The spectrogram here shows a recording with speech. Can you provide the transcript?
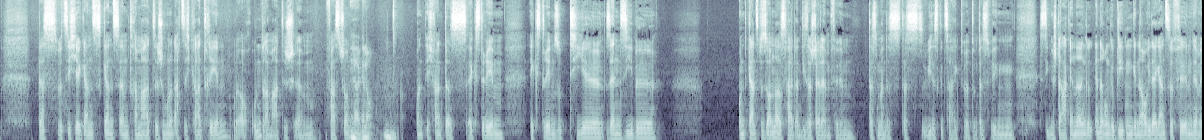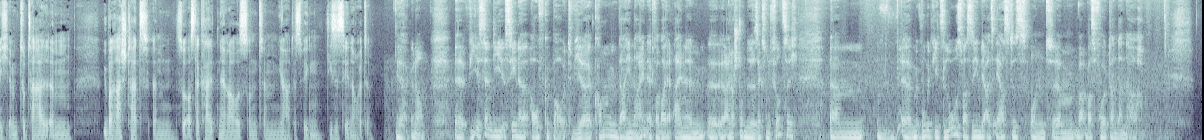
das wird sich hier ganz, ganz ähm, dramatisch um 180 Grad drehen oder auch undramatisch ähm, fast schon. Ja, genau. Mhm. Und ich fand das extrem, extrem subtil, sensibel und ganz besonders halt an dieser Stelle im Film dass man das, das, wie das gezeigt wird. Und deswegen ist die mir stark in Erinnerung geblieben, genau wie der ganze Film, der mich ähm, total ähm, überrascht hat, ähm, so aus der Kalten heraus. Und ähm, ja, deswegen diese Szene heute. Ja, genau. Äh, wie ist denn die Szene aufgebaut? Wir kommen da hinein, etwa bei einem, äh, einer Stunde 46. Ähm, äh, womit geht's los? Was sehen wir als erstes und ähm, was folgt dann danach?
